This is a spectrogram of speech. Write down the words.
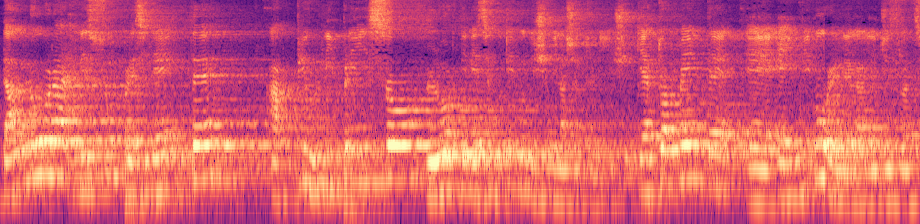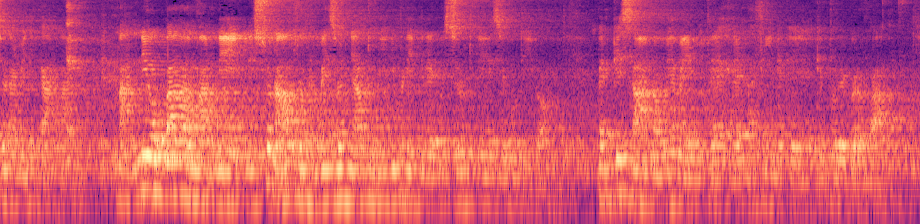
Da allora nessun presidente ha più ripreso l'ordine esecutivo 10.110 che attualmente è, in vigore nella legislazione americana ma né Obama né nessun altro mai sognato di riprendere questo ordine esecutivo perché sanno ovviamente la fine che, che potrebbero fare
